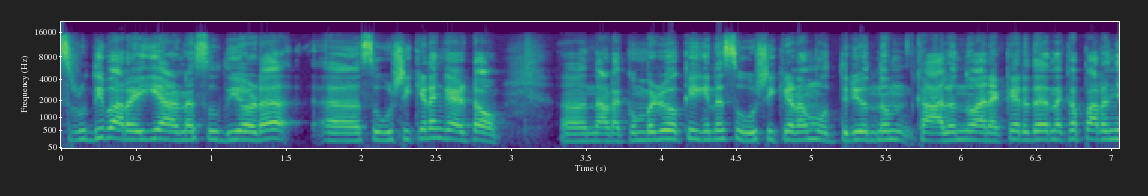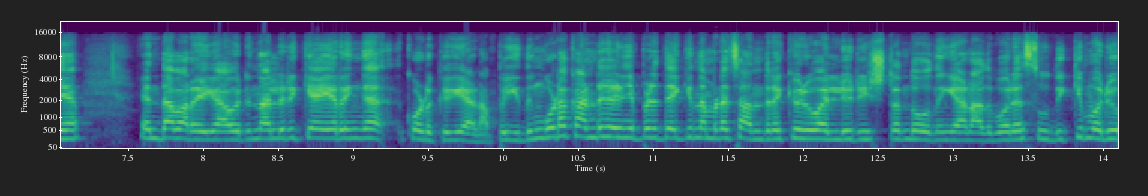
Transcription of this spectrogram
ശ്രുതി പറയുകയാണ് ശ്രുതിയോട് സൂക്ഷിക്കണം കേട്ടോ. നടക്കുമ്പോഴും ഒക്കെ ഇങ്ങനെ സൂക്ഷിക്കണം ഒത്തിരി ഒന്നും കാലൊന്നും അനക്കരുത് എന്നൊക്കെ പറഞ്ഞ് എന്താ പറയുക ഒരു നല്ലൊരു കെയറിങ് കൊടുക്കുകയാണ്. അപ്പോൾ ഇതും കൂടെ കണ്ടു കഴിഞ്ഞപ്പോഴത്തേക്കും നമ്മുടെ ചന്ദ്രയ്ക്ക് ഒരു വലിയൊരു ഇഷ്ടം തോന്നുകയാണ്. അതുപോലെ ശ്രുതിക്കും ഒരു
